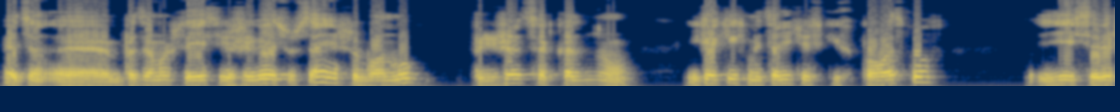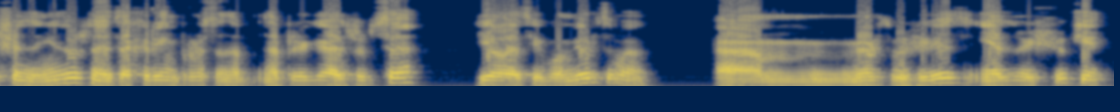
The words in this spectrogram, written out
Это, э, потому что если живец устанет, чтобы он мог прижаться к дну. Никаких металлических поводков здесь совершенно не нужно. Эта хрень просто напрягает живца, делает его мертвым, а мертвый живец ни одной щуки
